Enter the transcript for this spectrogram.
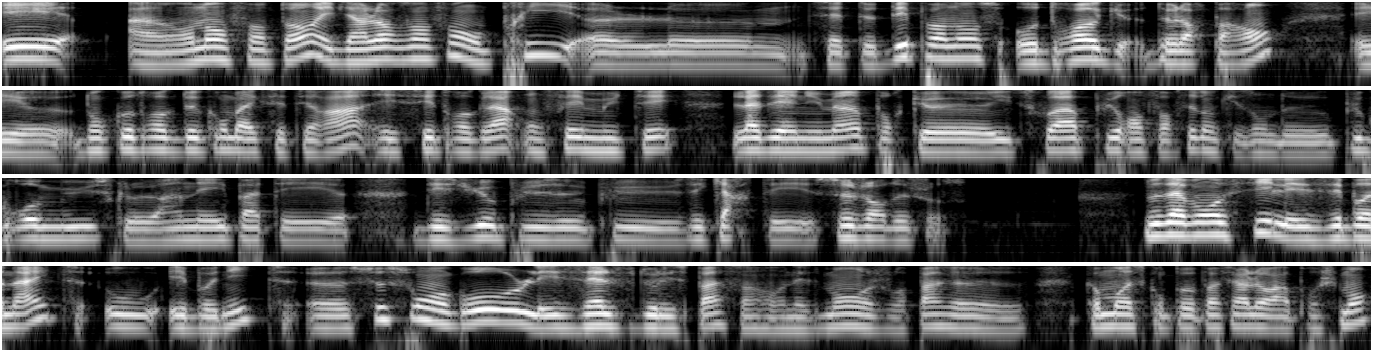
Et en enfantant, eh bien leurs enfants ont pris euh, cette dépendance aux drogues de leurs parents, et euh, donc aux drogues de combat, etc. Et ces drogues-là ont fait muter l'ADN humain pour qu'il soit plus renforcé, donc ils ont de plus gros muscles, un nez épaté, euh, des yeux plus, plus écartés, ce genre de choses. Nous avons aussi les Ebonites ou Ebonites. Euh, ce sont en gros les elfes de l'espace. Hein. Honnêtement, je vois pas euh, comment est-ce qu'on peut pas faire le rapprochement.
